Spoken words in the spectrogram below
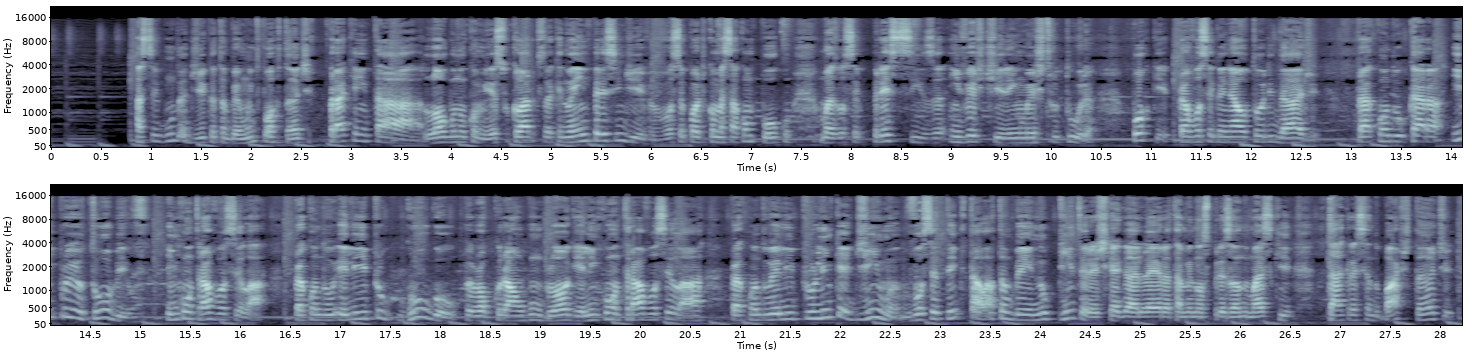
A segunda dica também é muito importante para quem está logo no começo. Claro que isso aqui não é imprescindível. Você pode começar com pouco, mas você precisa investir em uma estrutura. Por quê? Para você ganhar autoridade. Para quando o cara ir para o YouTube, encontrar você lá. Para quando ele ir para o Google procurar algum blog, ele encontrar você lá. Para quando ele ir para o LinkedIn, mano, você tem que estar tá lá também. No Pinterest, que a galera tá menosprezando, mas que tá crescendo bastante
